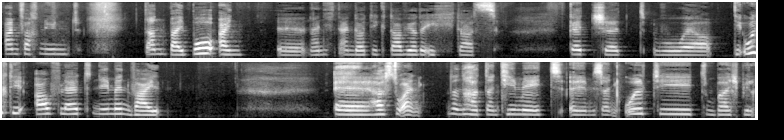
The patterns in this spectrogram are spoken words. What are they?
einfach nimmt. Dann bei Bo ein, äh, nein, nicht eindeutig, da würde ich das Gadget, wo er die Ulti auflädt, nehmen, weil äh, hast du ein, dann hat dein Teammate ähm, seine Ulti, zum Beispiel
